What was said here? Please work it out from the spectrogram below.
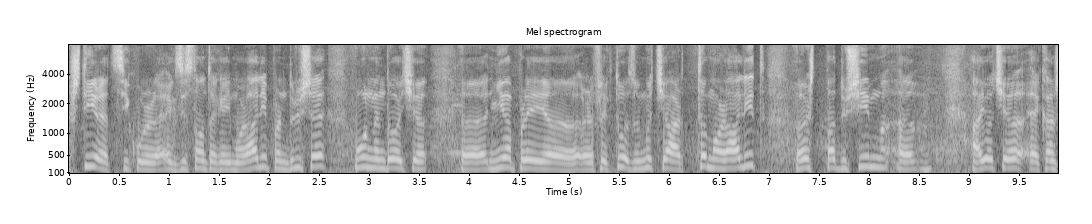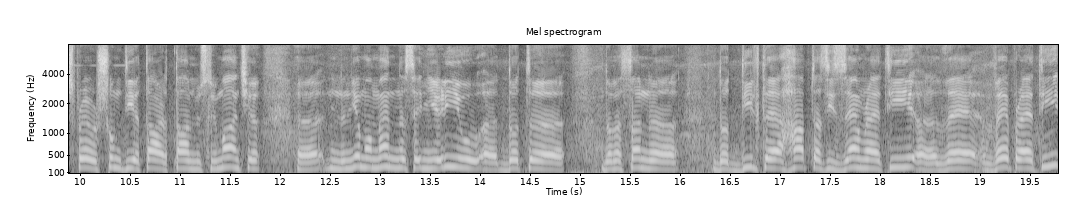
shtiret sikur ekziston tek ai morali, përndryshe unë mendoj që Një prej reflektuesve më qartë të moralit është pa dyshim ajo që e kanë shprehur shumë dietarë tanë muslimanë që në një moment nëse njeriu do të thotë do të dilte haptazi zemra e tij dhe vepra e tij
